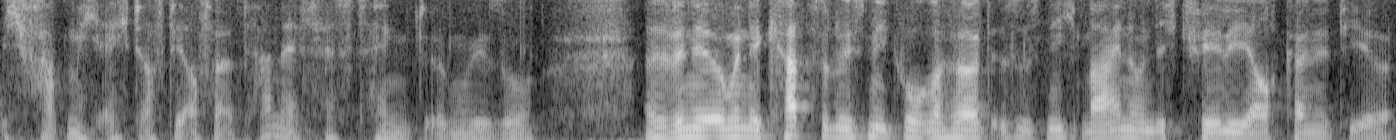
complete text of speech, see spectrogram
Ich frage mich echt, ob die auf der Tanne festhängt irgendwie so. Also wenn ihr irgendwie eine Katze durchs Mikro hört, ist es nicht meine und ich quäle ja auch keine Tiere.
